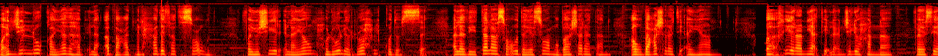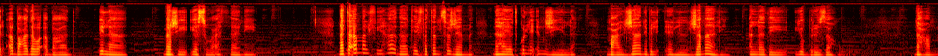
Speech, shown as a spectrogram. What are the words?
وإنجيل لوقا يذهب إلى أبعد من حادثة الصعود فيشير إلى يوم حلول الروح القدس الذي تلا صعود يسوع مباشرة أو بعشرة أيام. وأخيرا يأتي إلى إنجيل يوحنا فيصير أبعد وأبعد إلى مجيء يسوع الثاني. نتأمل في هذا كيف تنسجم نهاية كل إنجيل مع الجانب الجمالي الذي يبرزه. نعم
